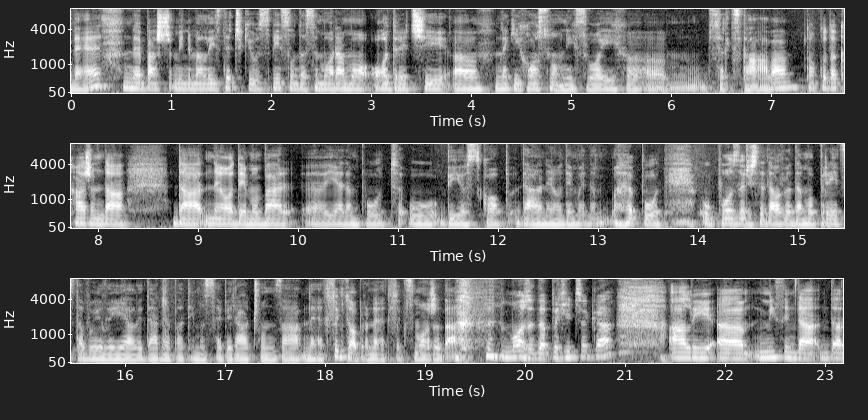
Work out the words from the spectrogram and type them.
ne, ne baš minimalistički u smislu da se moramo odreći uh, nekih osnovnih svojih uh, sredstava, tako da kažem da, da ne odemo bar uh, jedan put u bioskop, da ne odemo jedan put u pozorište da odgledamo predstavu ili jeli da ne platimo sebi račun za Netflix. Dobro, Netflix može da može da pričeka, ali uh, mislim da, da,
